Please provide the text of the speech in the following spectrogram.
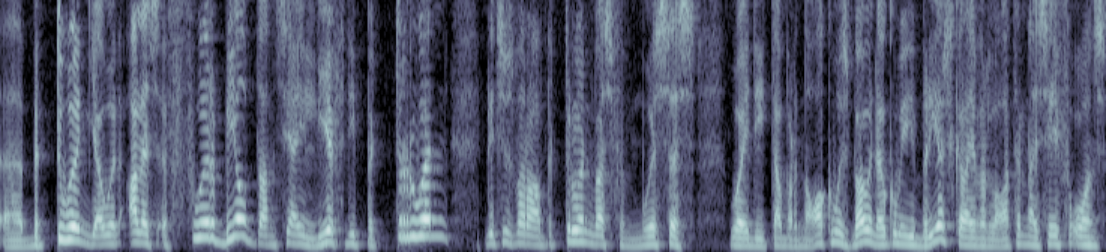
uh, betoon jou in alles 'n voorbeeld, dan sê hy leef die patroon, net soos wat daar 'n patroon was vir Moses hoe hy die tabernakel moes bou en nou kom die Hebreërs skrywer later en hy sê vir ons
